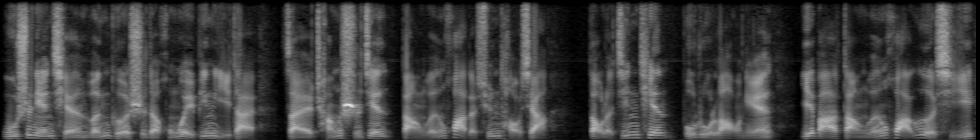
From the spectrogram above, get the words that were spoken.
五十年前文革时的红卫兵一代，在长时间党文化的熏陶下，到了今天步入老年，也把党文化恶习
